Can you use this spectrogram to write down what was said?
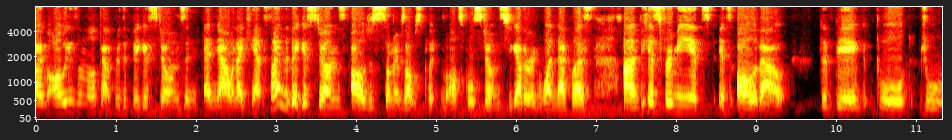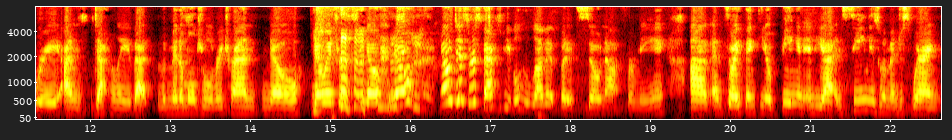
I'm always on the lookout for the biggest stones. And, and now when I can't find the biggest stones, I'll just sometimes I'll just put multiple stones together in one necklace. Um, because for me, it's it's all about the big bold jewelry. I'm definitely that the minimal jewelry trend. No, no interest. you know, no, no disrespect to people who love it, but it's so not for me. Um, and so I think you know, being in India and seeing these women just wearing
